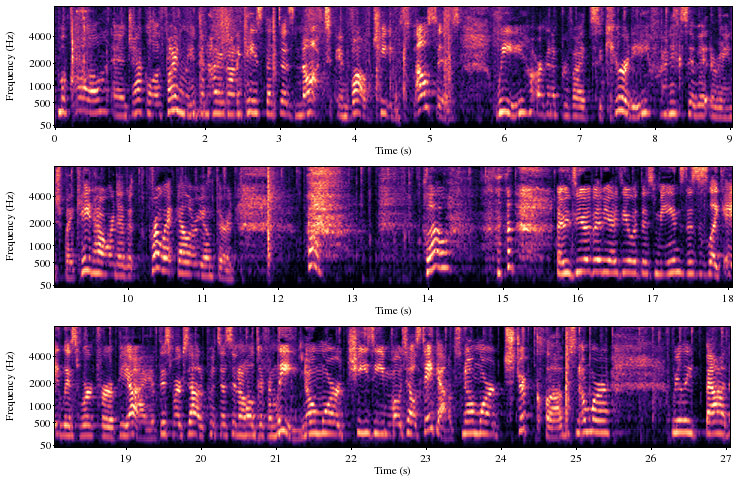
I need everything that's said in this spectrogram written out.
McCall and Jackal have finally been hired on a case that does not involve cheating spouses. We are going to provide security for an exhibit arranged by Kate Howard at a Proet Gallery on 3rd. Hello? I mean, do you have any idea what this means? This is like A-list work for a PI. If this works out, it puts us in a whole different league. No more cheesy motel stakeouts. No more strip clubs. No more really bad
